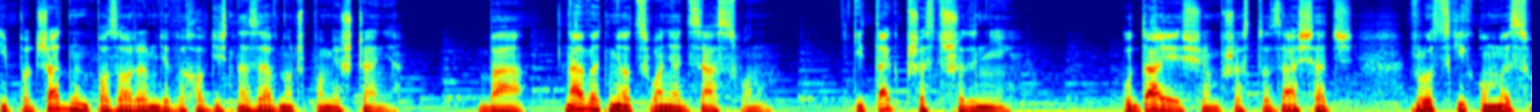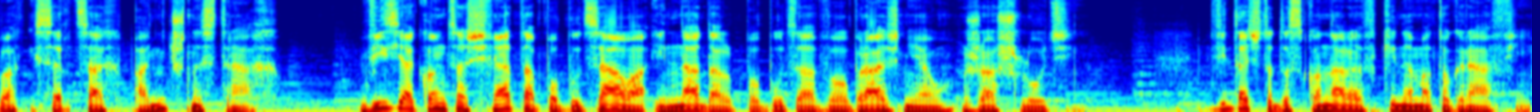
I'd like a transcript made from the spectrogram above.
i pod żadnym pozorem nie wychodzić na zewnątrz pomieszczenia. Ba, nawet nie odsłaniać zasłon. I tak przez trzy dni. Udaje się przez to zasiać w ludzkich umysłach i sercach paniczny strach. Wizja końca świata pobudzała i nadal pobudza wyobraźnię rzesz ludzi. Widać to doskonale w kinematografii,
